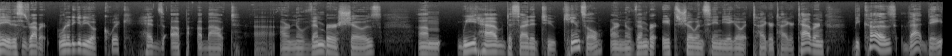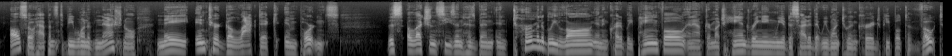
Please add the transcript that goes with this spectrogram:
Hey, this is Robert. I wanted to give you a quick heads up about uh, our November shows. Um, we have decided to cancel our November 8th show in San Diego at Tiger Tiger Tavern because that date also happens to be one of national, nay, intergalactic importance. This election season has been interminably long and incredibly painful, and after much hand wringing, we have decided that we want to encourage people to vote,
